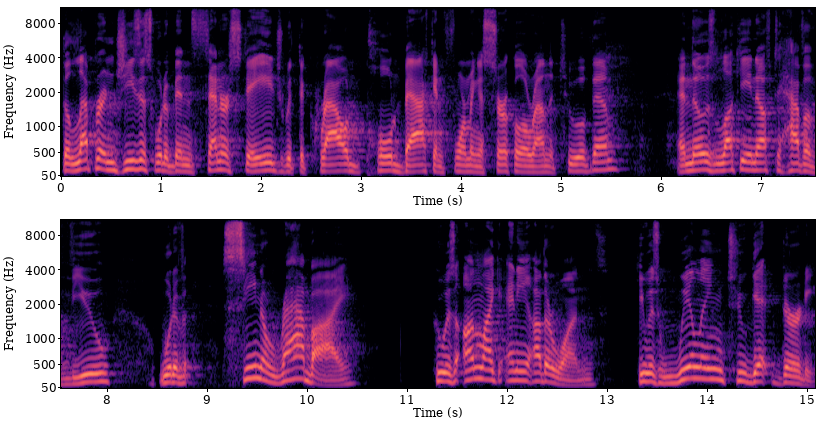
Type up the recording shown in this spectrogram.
The leper and Jesus would have been center stage with the crowd pulled back and forming a circle around the two of them. And those lucky enough to have a view would have seen a rabbi who was unlike any other ones. He was willing to get dirty.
